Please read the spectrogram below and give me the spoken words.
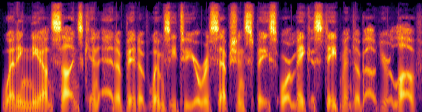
Wedding neon signs can add a bit of whimsy to your reception space or make a statement about your love.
